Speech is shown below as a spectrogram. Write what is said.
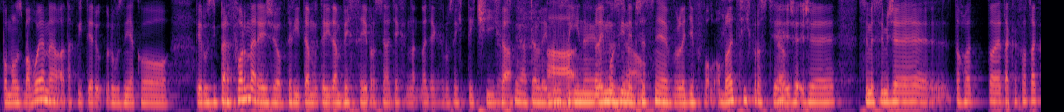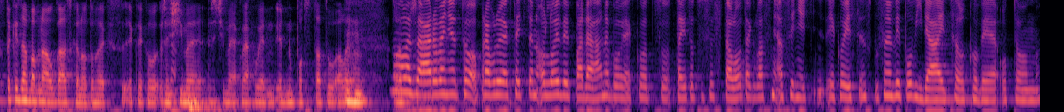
pomalu zbavujeme, ale takový ty různý jako ty různý performery, že jo, který tam, který tam vysí prostě na těch, na, na těch různých tyčích. Jasně, a, a ty limuzíny. A limuzíny, přesně, v lidi v oblecích prostě, že, že, si myslím, že tohle to je tak, jako, tak, taky zábavná ukázka no, toho, jak, jak jako řešíme, řešíme jako, jako jednu, jednu podstatu, ale, mm-hmm. No ale, ale zároveň je to opravdu, jak teď ten odloj vypadá, nebo jako co, tady to, co se stalo, tak vlastně asi ně, jako jistým způsobem vypovídá i celkově o tom,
